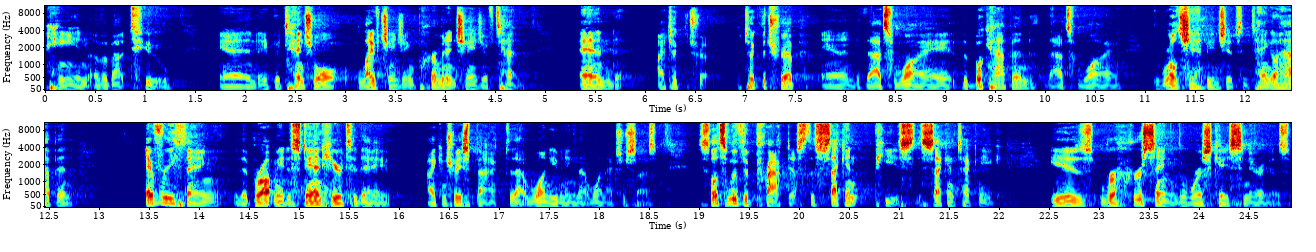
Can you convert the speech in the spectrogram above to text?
pain of about 2 and a potential life changing permanent change of 10. And I took the trip. I took the trip, and that's why the book happened. That's why the World Championships in Tango happened. Everything that brought me to stand here today, I can trace back to that one evening, that one exercise. So let's move to practice. The second piece, the second technique, is rehearsing the worst case scenarios.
